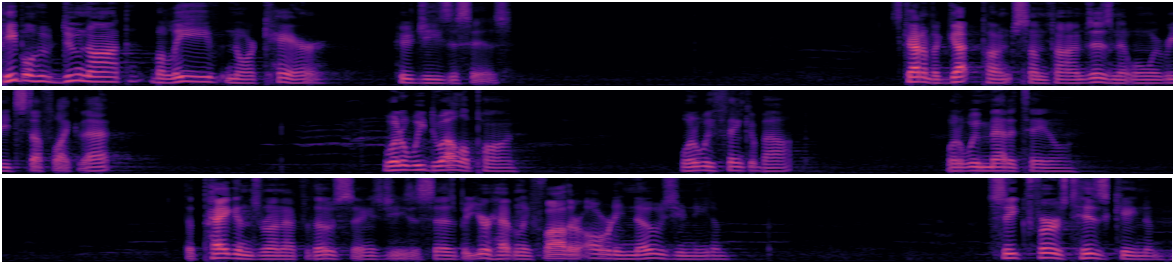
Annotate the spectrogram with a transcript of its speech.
People who do not believe nor care who Jesus is kind of a gut punch sometimes, isn't it, when we read stuff like that? What do we dwell upon? What do we think about? What do we meditate on? The pagans run after those things, Jesus says, but your heavenly Father already knows you need them. Seek first his kingdom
